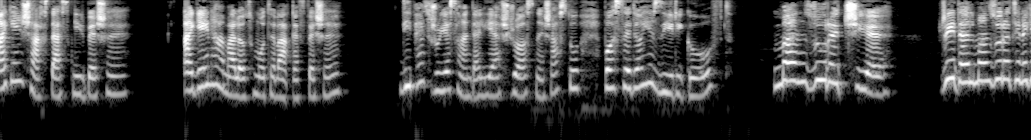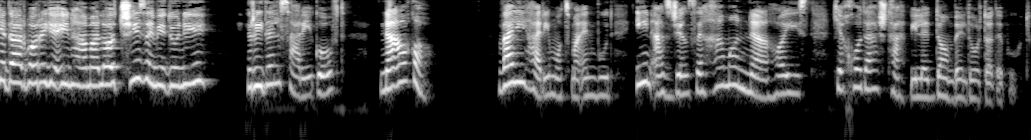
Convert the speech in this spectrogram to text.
اگه این شخص دستگیر بشه اگه این حملات متوقف بشه دیپت روی صندلیاش راست نشست و با صدای زیری گفت منظورت چیه؟ ریدل منظورت اینه که درباره این حملات چیزی می‌دونی؟ ریدل سریع گفت نه آقا ولی هری مطمئن بود این از جنس همان نهایی است که خودش تحویل دامبلدور داده بود.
